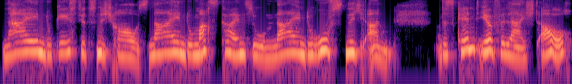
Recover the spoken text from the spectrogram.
nein, du gehst jetzt nicht raus, nein, du machst keinen Zoom, nein, du rufst nicht an. Und das kennt ihr vielleicht auch,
